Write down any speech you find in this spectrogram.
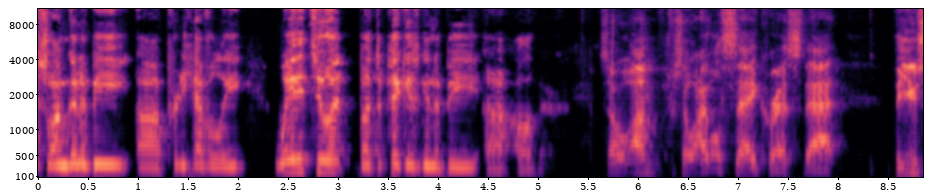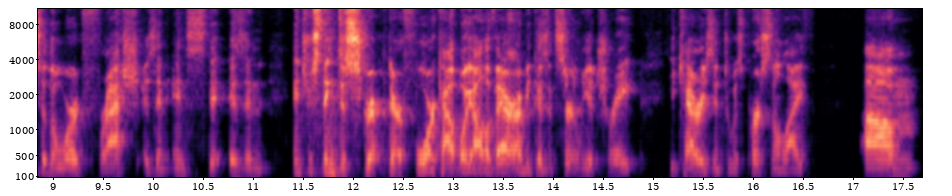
so I'm gonna be uh, pretty heavily weighted to it. But the pick is gonna be uh, Oliveira. So, um, so I will say, Chris, that the use of the word "fresh" is an inst- is an interesting descriptor for Cowboy Oliveira because it's certainly a trait he carries into his personal life. Um,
